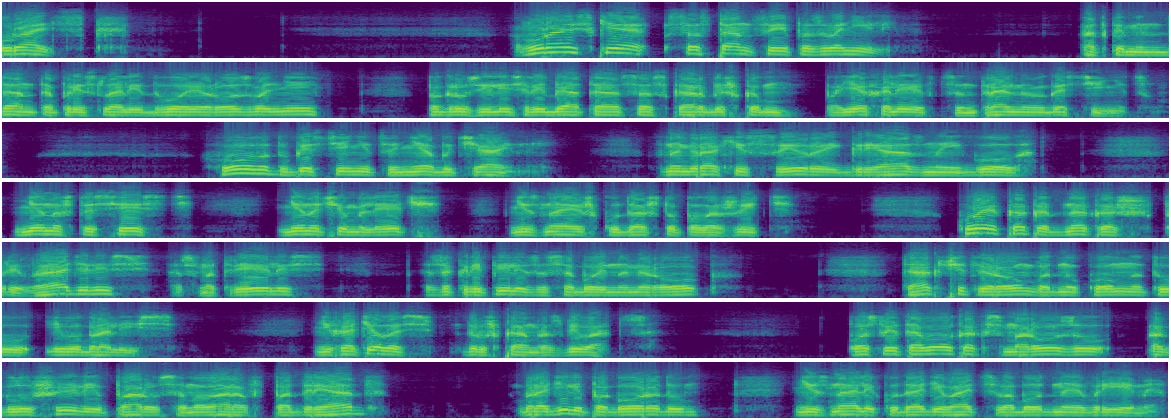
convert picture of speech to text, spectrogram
Уральск. В Уральске со станции позвонили. От коменданта прислали двое розвольней. Погрузились ребята со скарбишком, поехали в центральную гостиницу. Холод в гостинице необычайный. В номерах и сыро, и грязно, и голо. Не на что сесть, не на чем лечь, не знаешь, куда что положить. Кое-как, однако ж, приладились, осмотрелись, закрепили за собой номерок. Так четвером в одну комнату и выбрались. Не хотелось дружкам разбиваться. После того, как с морозу оглушили пару самоваров подряд, бродили по городу, не знали, куда девать свободное время.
